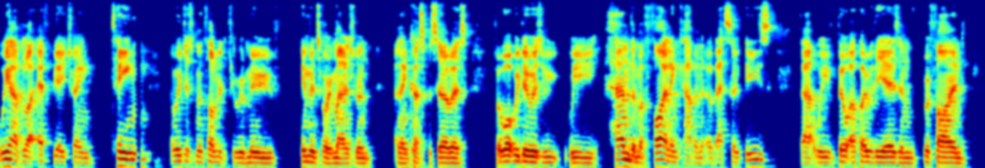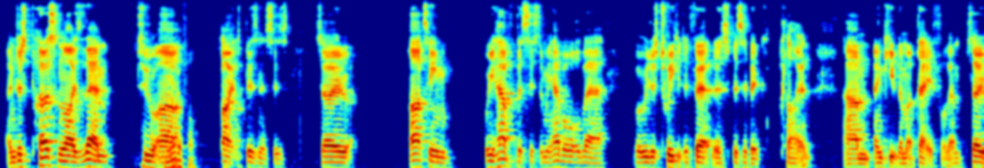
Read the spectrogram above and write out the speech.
we have like FBA trained team, and we just methodically remove inventory management and then customer service. But what we do is we, we hand them a filing cabinet of SOPs that we've built up over the years and refined, and just personalize them to oh, our clients' businesses. So our team, we have the system, we have it all there, but we just tweak it to fit the specific client um, and keep them updated for them. So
